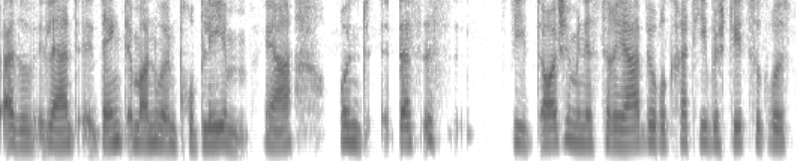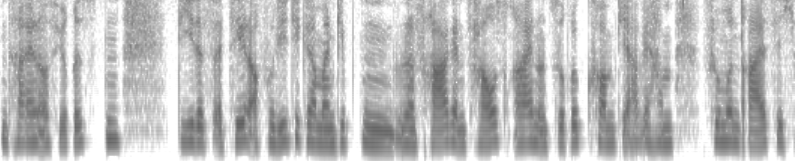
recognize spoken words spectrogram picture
also lernt, denkt immer nur in Problemen, ja. Und das ist die deutsche Ministerialbürokratie besteht zu größten Teilen aus Juristen, die das erzählen, auch Politiker. Man gibt eine Frage ins Haus rein und zurückkommt, ja, wir haben 35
